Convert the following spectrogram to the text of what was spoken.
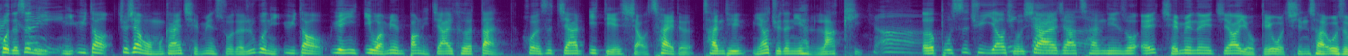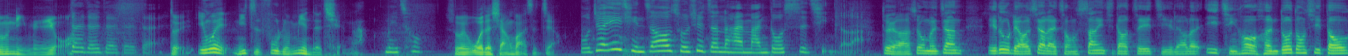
或者是你你遇到，就像我们刚才前面说的，如果你遇到愿意一碗面帮你加一颗蛋。或者是加一碟小菜的餐厅，你要觉得你很 lucky，嗯，而不是去要求下一家餐厅说，哎，前面那一家有给我青菜，为什么你没有啊？对对对对对，对，因为你只付了面的钱啊，没错。所以我的想法是这样。我觉得疫情之后出去真的还蛮多事情的啦。对啦，所以我们这样一路聊下来，从上一集到这一集，聊了疫情后很多东西都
